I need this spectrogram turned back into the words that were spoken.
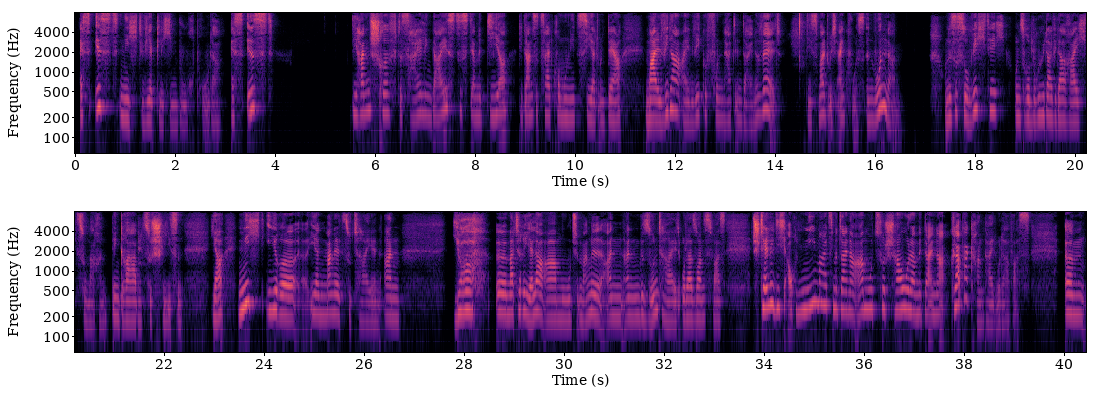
es ist nicht wirklich ein Buch, Bruder. Es ist die Handschrift des Heiligen Geistes, der mit dir die ganze Zeit kommuniziert und der mal wieder einen Weg gefunden hat in deine Welt. Diesmal durch einen Kurs in Wundern. Und es ist so wichtig, unsere Brüder wieder reich zu machen, den Graben zu schließen. Ja, nicht ihre, ihren Mangel zu teilen an, ja, äh, materieller Armut, Mangel an, an Gesundheit oder sonst was. Stelle dich auch niemals mit deiner Armut zur Schau oder mit deiner Körperkrankheit oder was. Ähm,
